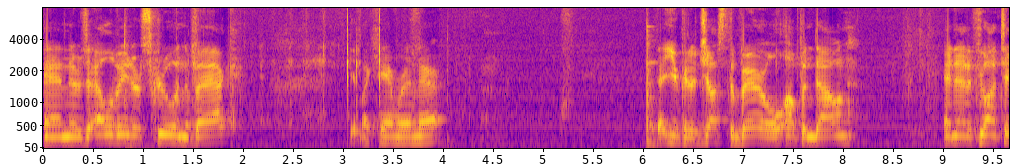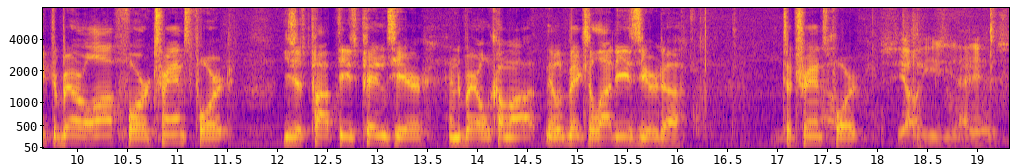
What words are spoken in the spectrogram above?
and there's an elevator screw in the back. Get my camera in there. That you could adjust the barrel up and down. And then if you want to take the barrel off for transport, you just pop these pins here and the barrel will come out. It makes it a lot easier to to transport. Oh, see how easy that is.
